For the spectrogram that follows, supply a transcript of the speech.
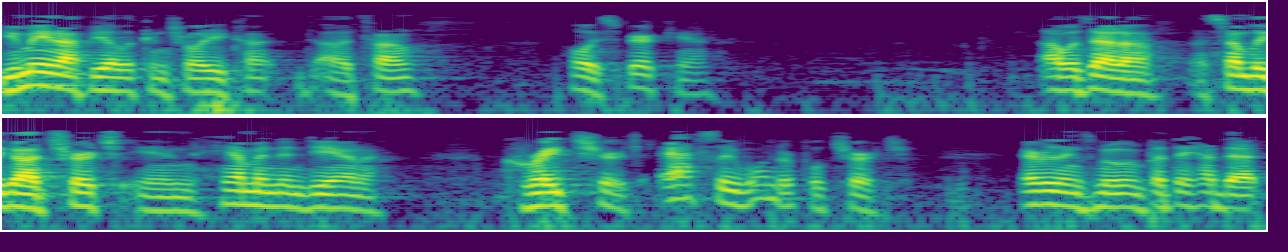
You may not be able to control your uh, tongue. Holy Spirit can. I was at a Assembly God church in Hammond, Indiana. Great church, absolutely wonderful church. Everything's moving, but they had that,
